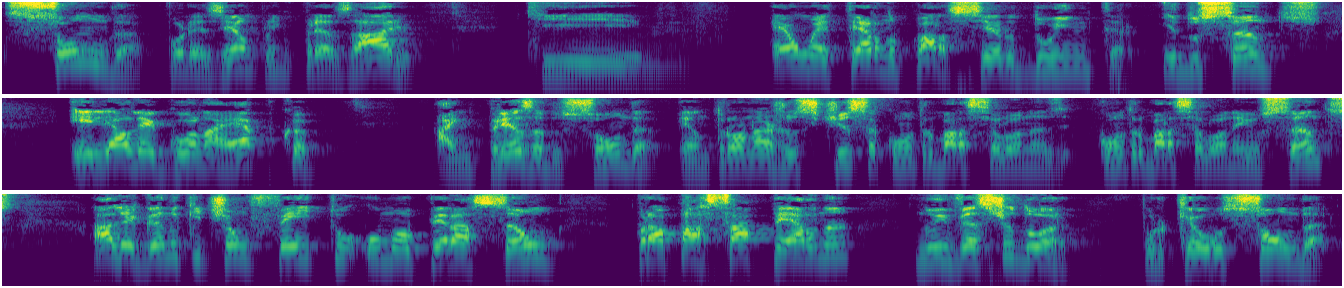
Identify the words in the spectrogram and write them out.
Sonda, por exemplo, empresário que é um eterno parceiro do Inter e do Santos, ele alegou na época, a empresa do Sonda entrou na justiça contra o Barcelona, contra o Barcelona e o Santos, alegando que tinham feito uma operação para passar a perna no investidor, porque o Sonda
